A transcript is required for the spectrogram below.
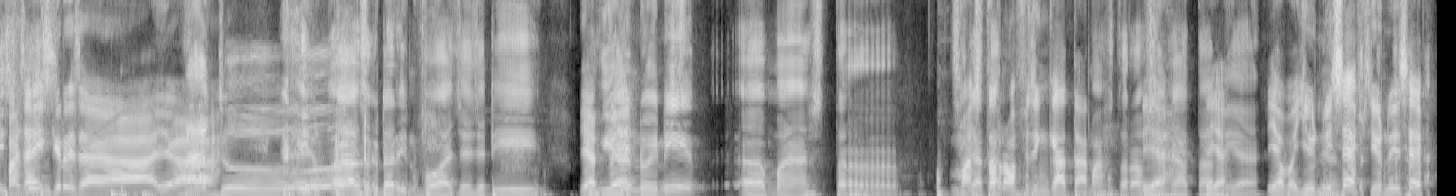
Bahasa. Inggris ya ayo Aduh. Eh, sekedar info aja. Jadi Ya, Bung. Yano ini eh, master Master of singkatan Master of Iya, singkatan iya. ya. ya Pak UNICEF UNICEF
